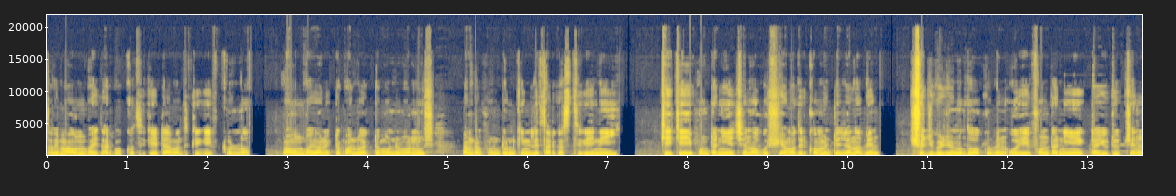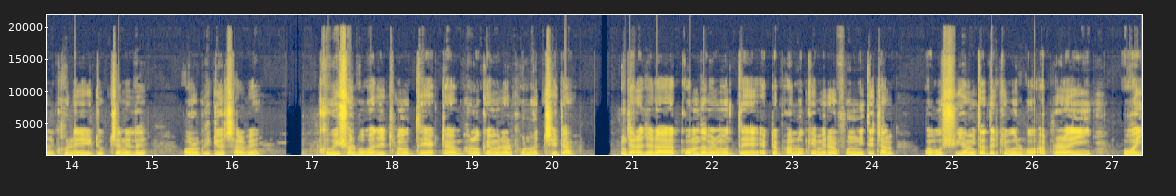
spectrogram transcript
তবে মামুন ভাই তার পক্ষ থেকে এটা আমাদেরকে গিফট করল। মামুন ভাই অনেকটা ভালো একটা মনের মানুষ, আমরা ফোন টোন কিনলে তার কাছ থেকেই নেই। কে কে এই ফোনটা নিয়েছেন অবশ্যই আমাদের কমেন্টে জানাবেন। সজীবের জন্য দোয়া করবেন, ও এই ফোনটা নিয়ে একটা ইউটিউব চ্যানেল খুলে ইউটিউব চ্যানেলে ওর ভিডিও ছাড়বে। খুবই স্বল্প বাজেটের মধ্যে একটা ভালো ক্যামেরার ফোন হচ্ছে এটা। যারা যারা কম দামের মধ্যে একটা ভালো ক্যামেরার ফোন নিতে চান, অবশ্যই আমি তাদেরকে বলব আপনারা এই ওয়াই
